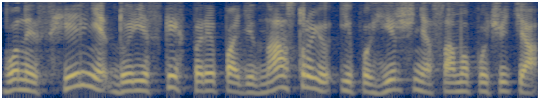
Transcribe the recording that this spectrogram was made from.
Вони схильні до різких перепадів настрою і погіршення самопочуття.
